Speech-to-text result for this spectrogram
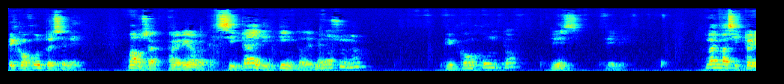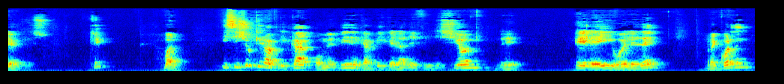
el conjunto es LD. Vamos a agregarlo acá. Si k es distinto de menos 1, el conjunto es LD. No hay más historia que eso. ¿Sí? Bueno, y si yo quiero aplicar o me piden que aplique la definición de LI o LD, recuerden,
